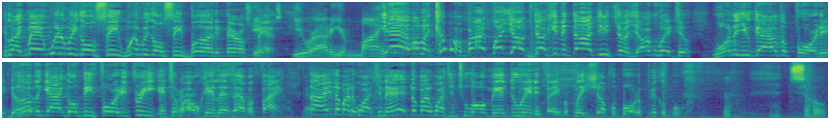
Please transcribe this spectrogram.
You're like, man, when are we gonna see? When are we gonna see Bud and Errol. Yeah. Spence? You were out of your mind. Yeah, I'm like, come on, bro. Why y'all ducking and dodging each other? Y'all gonna wait till one of you guys are 40, the Yeah. other guy gonna be 43, and talk about, okay, let's have a fight. Nah, ain't nobody watching that. Ain't nobody watching two old men do anything but play shuffleboard or pickleball. So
